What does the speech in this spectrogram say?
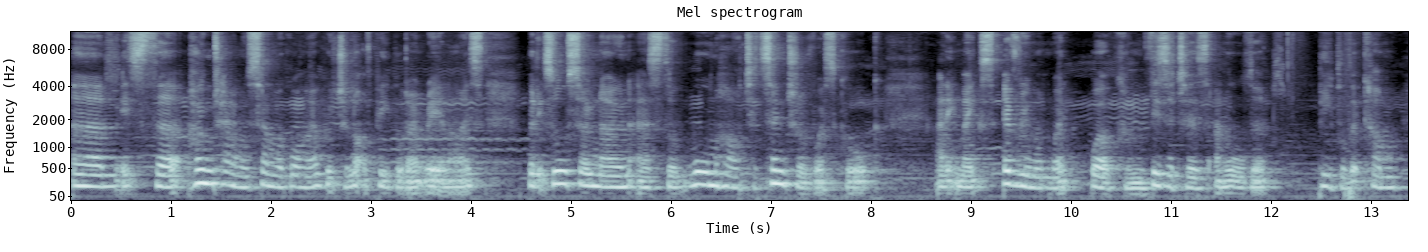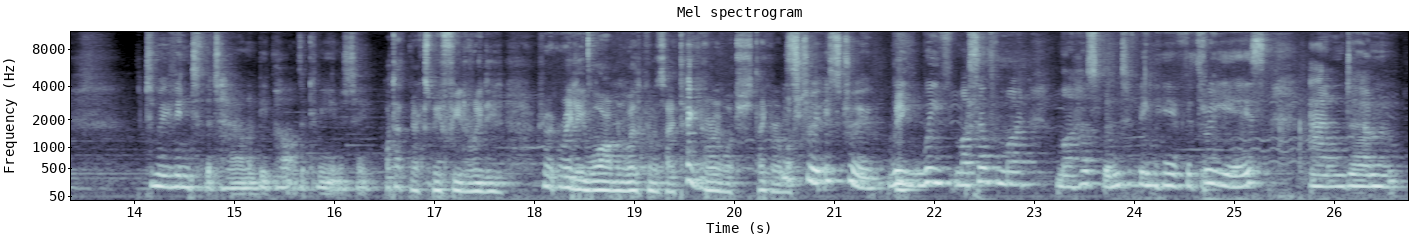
Um, it's the hometown of Sam Maguire, which a lot of people don't realise, but it's also known as the warm-hearted centre of West Cork, and it makes everyone welcome, visitors and all the people that come to move into the town and be part of the community. Well, that makes me feel really, really warm and welcome inside. Thank you very much. Thank you very much. It's true. It's true. We, we've myself and my my husband have been here for three years, and um,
